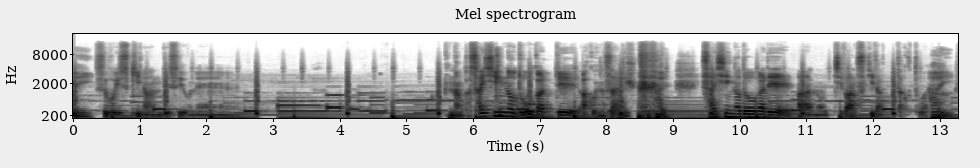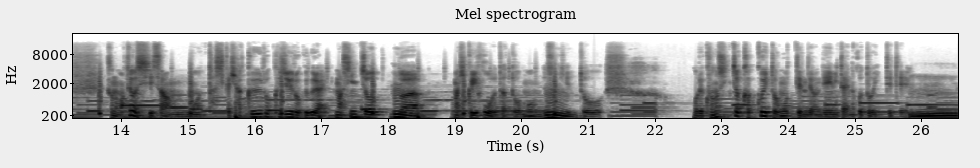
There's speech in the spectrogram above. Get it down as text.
はい。すごい好きなんですよね。なんか最新の動画って、あ、ごめんなさい。はい。はい。最新の動画で、あの、一番好きだったことは、はい。その又吉さんも確か166ぐらい、まあ身長は、まあ低い方だと思うんですけど、俺この身長かっこいいと思ってんだよね、みたいなことを言ってて、うん。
